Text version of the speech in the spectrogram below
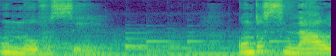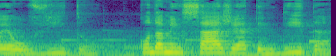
um novo ser. Quando o sinal é ouvido, quando a mensagem é atendida,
